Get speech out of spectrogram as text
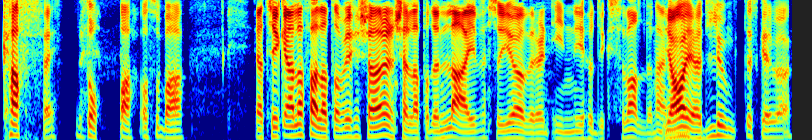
Kaffe, doppa och så bara Jag tycker i alla fall att om vi ska köra en källa på den live så gör vi den inne i Hudiksvall den här Ja, gången. ja, lugnt det ska det vara.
